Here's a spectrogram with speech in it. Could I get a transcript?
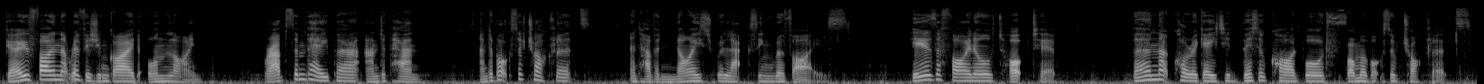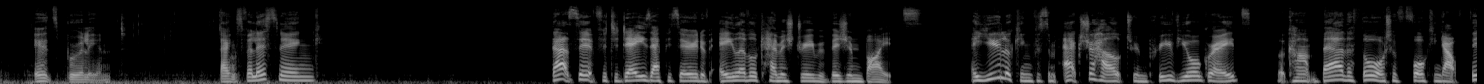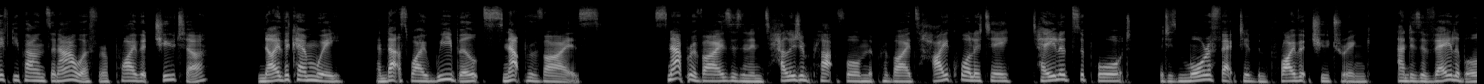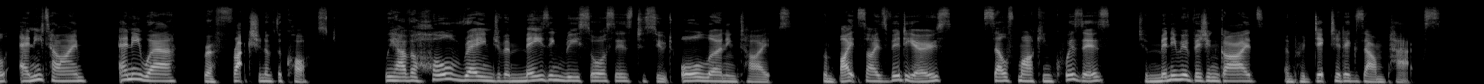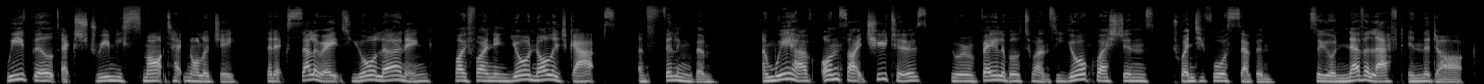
Go find that revision guide online. Grab some paper and a pen and a box of chocolates and have a nice, relaxing revise. Here's a final top tip burn that corrugated bit of cardboard from a box of chocolates. It's brilliant. Thanks for listening. That's it for today's episode of A Level Chemistry Revision Bites. Are you looking for some extra help to improve your grades, but can't bear the thought of forking out £50 an hour for a private tutor? Neither can we, and that's why we built Snap Revise. Snap Revise is an intelligent platform that provides high quality, tailored support that is more effective than private tutoring and is available anytime, anywhere, for a fraction of the cost. We have a whole range of amazing resources to suit all learning types, from bite sized videos self marking quizzes to mini revision guides and predicted exam packs. We've built extremely smart technology that accelerates your learning by finding your knowledge gaps and filling them. And we have on site tutors who are available to answer your questions 24 7, so you're never left in the dark.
